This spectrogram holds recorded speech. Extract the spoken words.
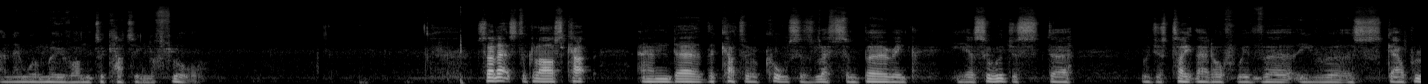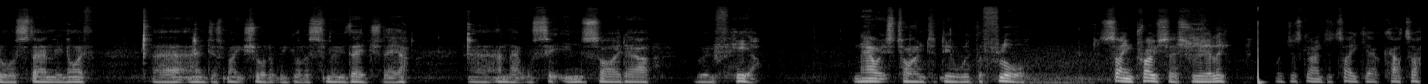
and then we'll move on to cutting the floor. So that's the glass cut and uh, the cutter of course has left some burring here. So we'll just uh, we'll just take that off with uh, either a scalpel or a Stanley knife uh, and just make sure that we've got a smooth edge there uh, and that will sit inside our roof here. Now it's time to deal with the floor. Same process really. We're just going to take our cutter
